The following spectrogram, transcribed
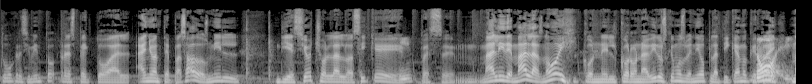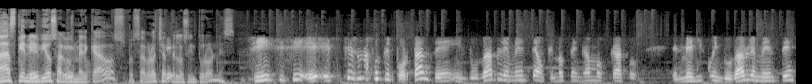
tuvo crecimiento respecto al año antepasado, 2018, Lalo. Así que, pues, eh, mal y de malas, ¿no? Y con el coronavirus que hemos venido platicando, que trae más que nervioso a los mercados, pues abróchate eh, los cinturones. Sí, sí, sí. Este es un asunto importante, ¿eh? indudablemente, aunque no tengamos casos en México, indudablemente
